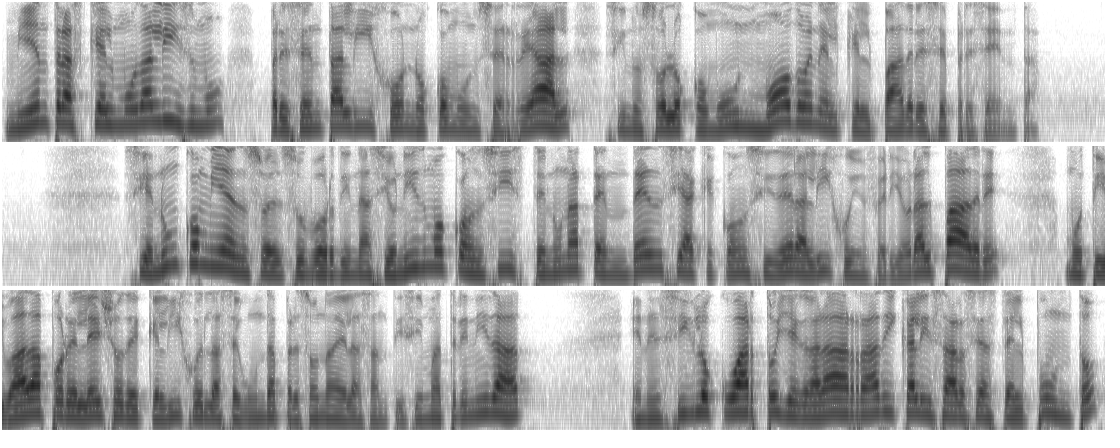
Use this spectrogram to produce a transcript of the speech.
mientras que el modalismo presenta al Hijo no como un ser real, sino solo como un modo en el que el Padre se presenta. Si en un comienzo el subordinacionismo consiste en una tendencia que considera al Hijo inferior al Padre, motivada por el hecho de que el Hijo es la segunda persona de la Santísima Trinidad, en el siglo IV llegará a radicalizarse hasta el punto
